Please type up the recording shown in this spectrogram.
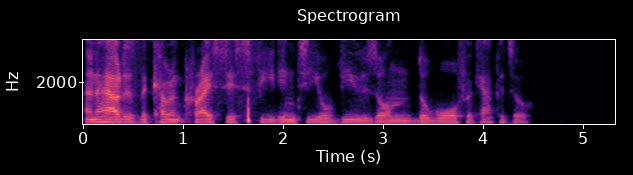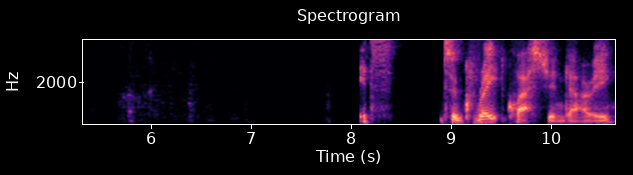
And how does the current crisis feed into your views on the war for capital? It's it's a great question, Gary.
